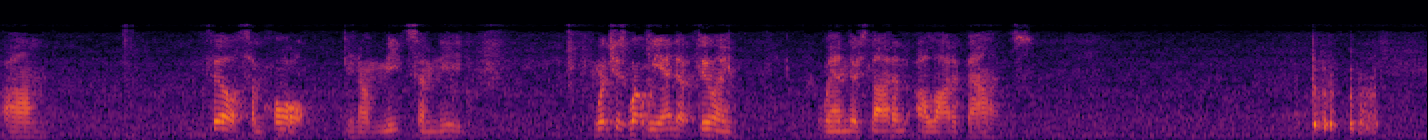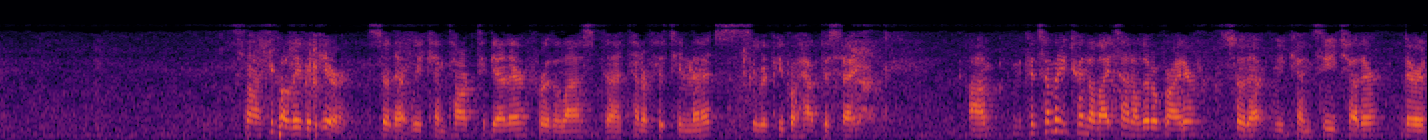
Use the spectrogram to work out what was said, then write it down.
um, fill some hole, you know, meet some need, which is what we end up doing when there's not an, a lot of balance. So I think I'll leave it here so that we can talk together for the last uh, 10 or 15 minutes, see what people have to say. Um, could somebody turn the lights on a little brighter so that we can see each other? There,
